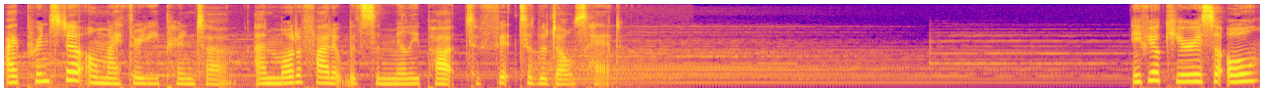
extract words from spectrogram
I printed it on my 3D printer and modified it with some milliput to fit to the doll's head. If you're curious at all,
